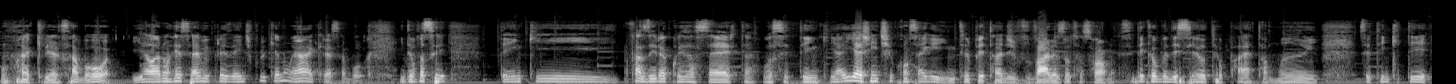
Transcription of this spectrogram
uma criança boa. E ela não recebe presente porque não é uma criança boa. Então você tem que fazer a coisa certa, você tem que. Aí a gente consegue interpretar de várias outras formas. Você tem que obedecer ao teu pai, à tua mãe, você tem que ter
